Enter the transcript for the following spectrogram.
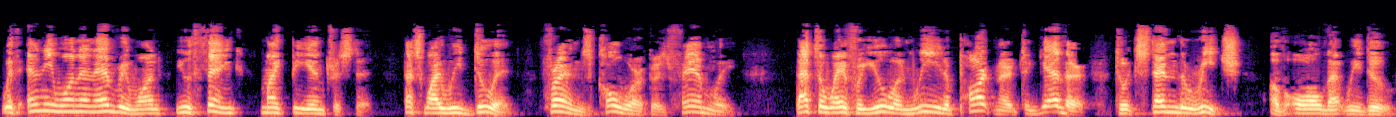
with anyone and everyone you think might be interested. That's why we do it. Friends, coworkers, family. That's a way for you and we to partner together to extend the reach of all that we do.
